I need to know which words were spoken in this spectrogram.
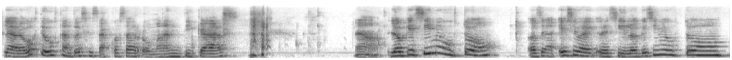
Claro, vos te gustan todas esas cosas románticas. No, lo que sí me gustó, o sea, eso iba a decir, lo que sí me gustó,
